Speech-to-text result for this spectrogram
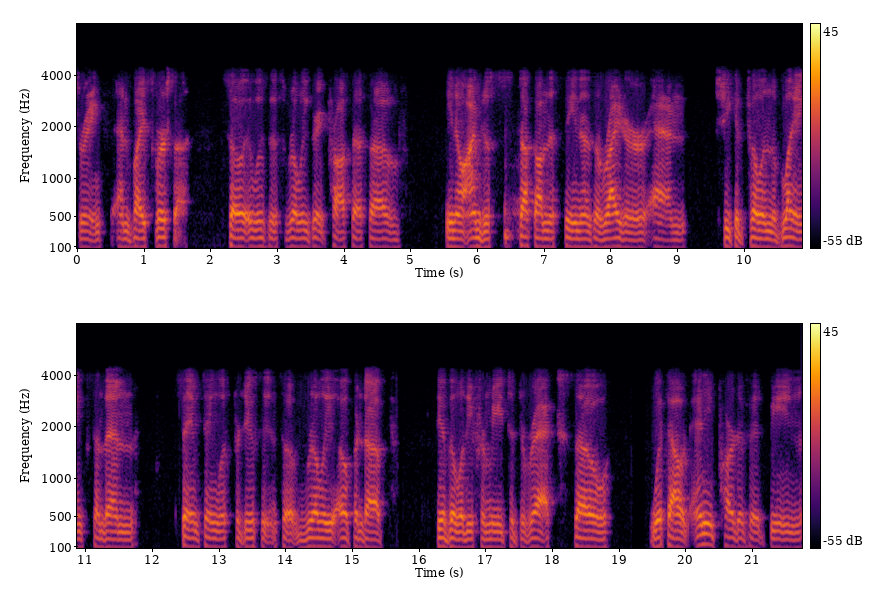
strength, and vice versa. So it was this really great process of, you know, I'm just stuck on this scene as a writer, and she could fill in the blanks, and then same thing with producing. So it really opened up the ability for me to direct. So without any part of it being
